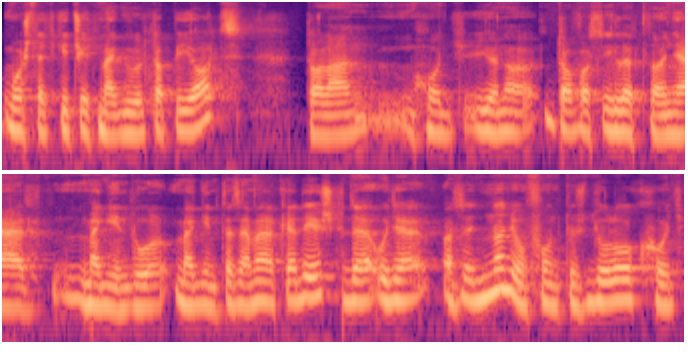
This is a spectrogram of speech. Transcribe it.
most egy kicsit megült a piac, talán, hogy jön a tavasz, illetve a nyár, megindul megint az emelkedés, de ugye az egy nagyon fontos dolog, hogy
